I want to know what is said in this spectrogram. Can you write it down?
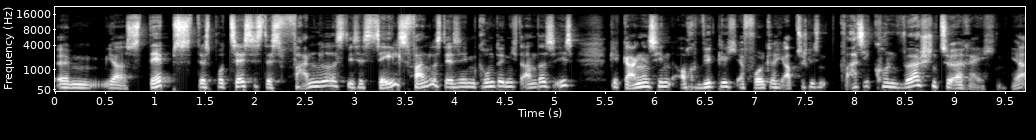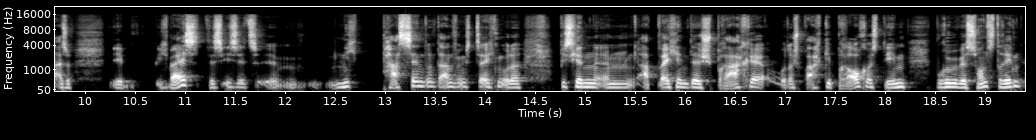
ähm, ja, Steps des Prozesses, des Funnels, dieses Sales Funnels, der im Grunde nicht anders ist, gegangen sind, auch wirklich erfolgreich abzuschließen, quasi Conversion zu erreichen. Ja, also ich weiß, das ist jetzt ähm, nicht passend unter Anführungszeichen oder ein bisschen ähm, abweichende Sprache oder Sprachgebrauch aus dem, worüber wir sonst reden.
